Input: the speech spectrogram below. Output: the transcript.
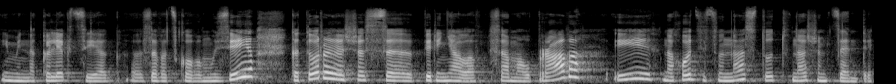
именно коллекция э, заводского музея, которая сейчас э, переняла самоуправа и находится у нас тут в нашем центре.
